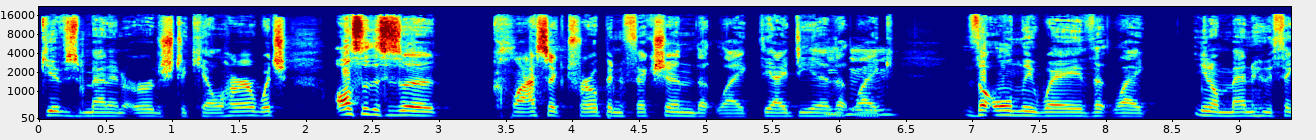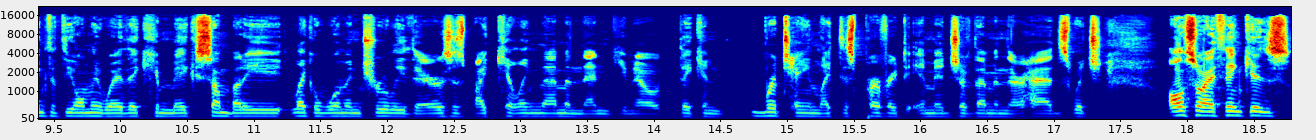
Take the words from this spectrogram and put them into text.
gives men an urge to kill her. Which also this is a classic trope in fiction that like the idea that Mhm. like the only way that like you know men who think that the only way they can make somebody like a woman truly theirs is by killing them and then you know they can retain like this perfect image of them in their heads which also i think is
